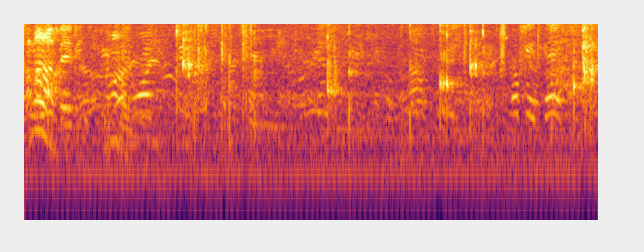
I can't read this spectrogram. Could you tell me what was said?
Come on, baby. Come on. One, two. Okay, thanks.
